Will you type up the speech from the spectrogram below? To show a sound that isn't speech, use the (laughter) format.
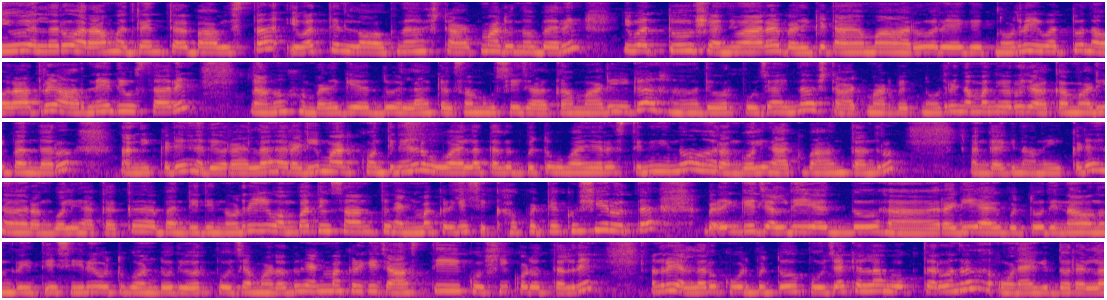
ನೀವು ಎಲ್ಲರೂ ಆರಾಮದ್ರಿ ಅಂತೇಳಿ ಭಾವಿಸ್ತಾ ಇವತ್ತಿನ ಲಾಗ್ನ ಸ್ಟಾರ್ಟ್ ಮಾಡೋಣ ಬರ್ರಿ. ಇವತ್ತು ಶನಿವಾರ, ಬೆಳಗ್ಗೆ ಟೈಮ ಆರೂವರೆ ಆಗೈತೆ ನೋಡ್ರಿ. ಇವತ್ತು ನವರಾತ್ರಿ ಆರನೇ ದಿವಸ ರೀ. ನಾನು ಬೆಳಗ್ಗೆ ಎದ್ದು ಎಲ್ಲ ಕೆಲಸ ಮುಗಿಸಿ ಜಳಕ ಮಾಡಿ ಈಗ ದೇವ್ರ ಪೂಜೆ ಇನ್ನು ಸ್ಟಾರ್ಟ್ ಮಾಡ್ಬೇಕು ನೋಡ್ರಿ. ನಮ್ಮ ಮನೆಯವರು ಜಳಕ ಮಾಡಿ ಬಂದರು. ನಾನು ಈ ಕಡೆ ದೇವರ ಎಲ್ಲ ರೆಡಿ ಮಾಡ್ಕೊತೀನಿ ಅಂದ್ರೆ ಹೂವು ಎಲ್ಲ ತೆಗೆದ್ಬಿಟ್ಟು ಹೂವು ಏರಿಸ್ತೀನಿ. ನೀನು ರಂಗೋಲಿ ಹಾಕ್ಬಾ ಅಂತಂದರು. ಹಂಗಾಗಿ ನಾನು ಈ ಕಡೆ ರಂಗೋಲಿ ಹಾಕಕ್ಕೆ ಬಂದಿದ್ದೀನಿ ನೋಡ್ರಿ. ಈ ಒಂಬತ್ತು ದಿವಸ ಅಂತೂ ಹೆಣ್ಮಕ್ಳಿಗೆ ಸಿಕ್ಕಾಪಟ್ಟೆ ಖುಷಿ ಇರುತ್ತೆ. ಬೆಳಗ್ಗೆ ಜಲ್ದಿ ಎದ್ದು ರೆಡಿ ಆಗಿಬಿಟ್ಟು ದಿನ ಒಂದೊಂದು ರೀತಿ ಸೀರೆ ಉಟ್ಕೊಂಡು ದೇವ್ರ ಪೂಜೆ ಮಾಡೋದು ಹೆಣ್ಮಕ್ಳಿಗೆ ಜಾಸ್ತಿ ಖುಷಿ ಕೊಡುತ್ತಲ್ರಿ? ಅಂದರೆ ಎಲ್ಲರೂ ಕೂಡ್ಬಿಟ್ಟು ಪೂಜಾಕ್ಕೆಲ್ಲ ಹೋಗ್ತಾರೋ? ಅಂದ್ರೆ ಓಣ್ಯಾಗಿದ್ದವರೆಲ್ಲ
